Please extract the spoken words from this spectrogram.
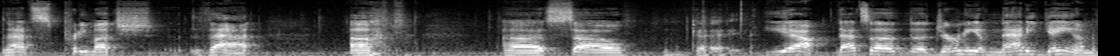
that's pretty much that uh, uh, so Okay. yeah, that's uh, the journey of Natty Gann.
